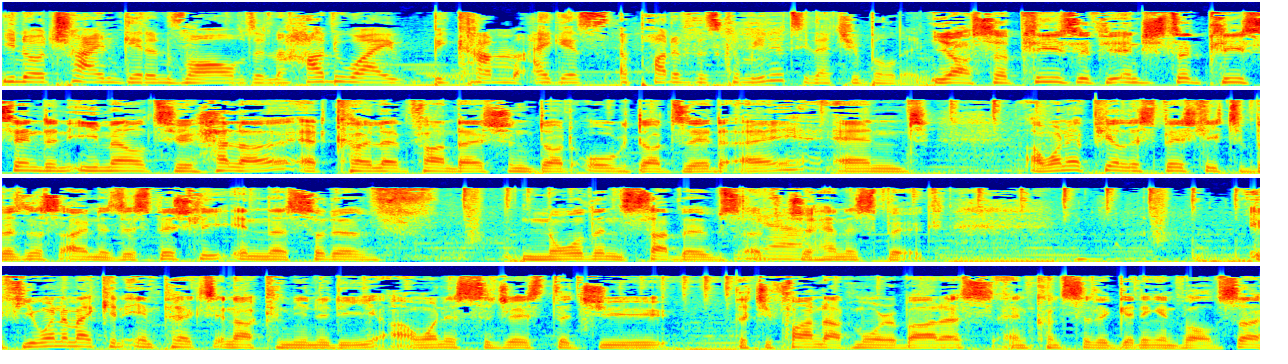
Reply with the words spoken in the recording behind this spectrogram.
you know, try and get involved? And how do I become, I guess, a part of this community that you're building? Yeah, so please, if you're interested, please send an email to hello at colabfoundation.org.za and I want to appeal especially to business owners, especially in the sort of northern suburbs of Yeah. Johannesburg. If you want to make an impact in our community, I want to suggest that you that you find out more about us and consider getting involved. So,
